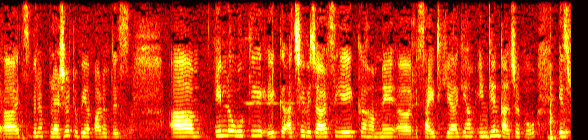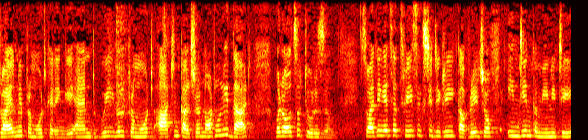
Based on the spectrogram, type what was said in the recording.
It's been a pleasure to be a part of. Um, इन लोगों के एक अच्छे विचार से एक हमने डिसाइड uh, किया कि हम इंडियन कल्चर को इसराइल में प्रमोट करेंगे and we will promote art and culture not only that but also tourism so I think it's a 360 degree coverage of Indian community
